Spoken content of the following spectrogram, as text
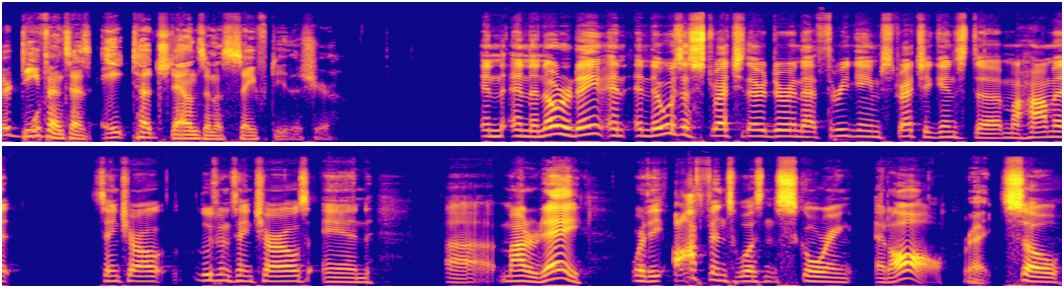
Their defense has eight touchdowns and a safety this year. and and the Notre Dame and, and there was a stretch there during that three game stretch against uh, Mahomet St. Charles Lutheran St. Charles and uh, Mater Dei where the offense wasn't scoring at all. Right. So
